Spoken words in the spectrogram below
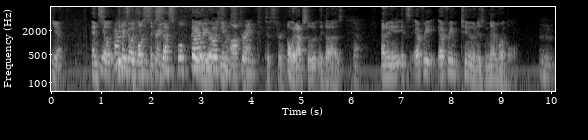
yeah. and so Yeah, it is the most from strength. successful failure goes in from opera. strength to strength. Oh, it absolutely does. Yeah. And I mean, it's every every tune is memorable. Mhm.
